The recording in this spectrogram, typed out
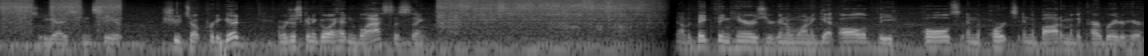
so you guys can see it shoots out pretty good. And we're just gonna go ahead and blast this thing. Now the big thing here is you're gonna wanna get all of the holes and the ports in the bottom of the carburetor here.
